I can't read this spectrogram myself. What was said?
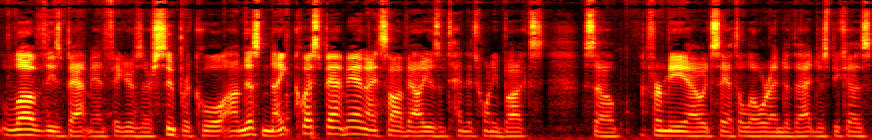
love these Batman figures. They're super cool. On this Knightquest Batman, I saw values of 10 to 20 bucks. So for me, I would say at the lower end of that just because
